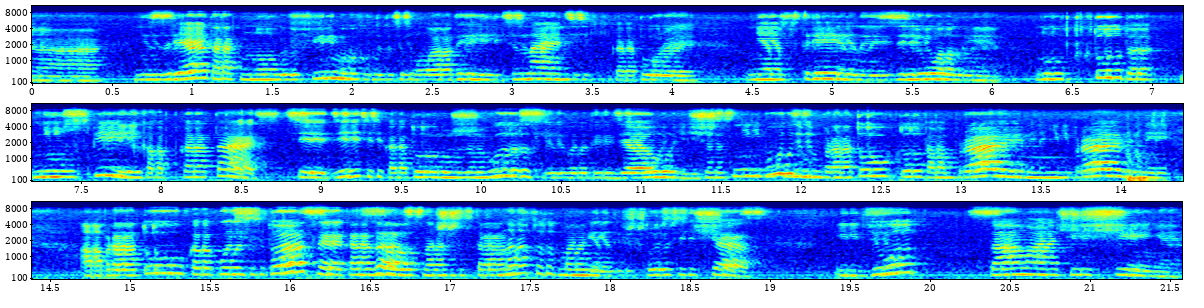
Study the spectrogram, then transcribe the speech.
А, не зря так много фильмов, вот эти молодые лейтенантики, которые не обстрелянные, зеленые, ну кто-то не успели их обкатать, те дети, которые уже выросли в этой идеологии. Сейчас не будем про то, кто там правильный, неправильный, а про то, в какой ситуации оказалась наша страна в тот момент и что сейчас идет самоочищение.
